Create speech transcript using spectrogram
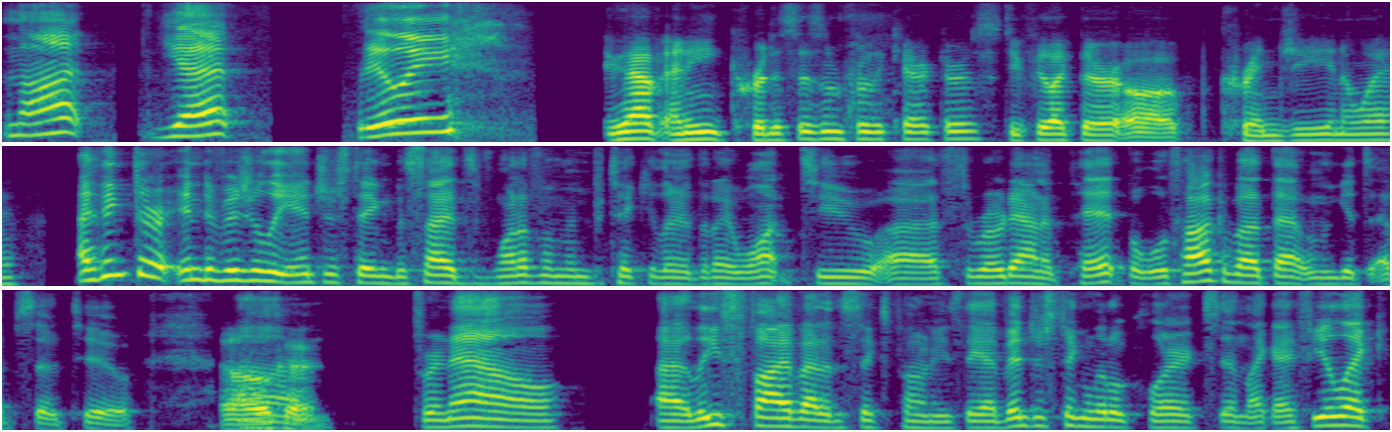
not yet. Really? Do you have any criticism for the characters? Do you feel like they're uh cringy in a way? I think they're individually interesting. Besides one of them in particular that I want to uh, throw down a pit, but we'll talk about that when we get to episode two. Oh, okay. Um, for now, uh, at least five out of the six ponies, they have interesting little quirks, and like I feel like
